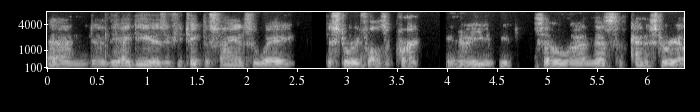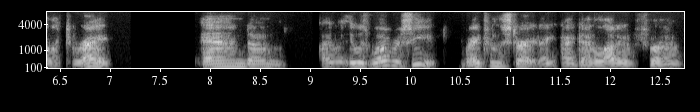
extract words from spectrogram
And uh, the idea is if you take the science away, the story falls apart. You know, mm-hmm. you, so uh, that's the kind of story I like to write. And um, I, it was well received right from the start. I, I got a lot of uh, you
